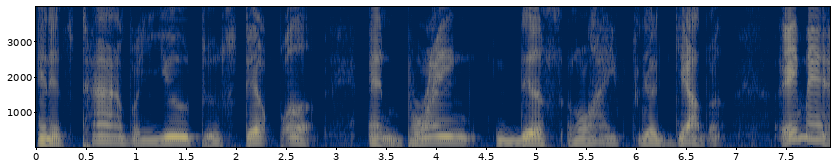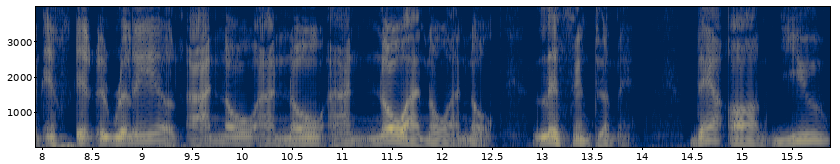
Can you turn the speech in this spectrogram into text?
and it's time for you to step up and bring this life together. Amen. It's it, it really is. I know, I know, I know, I know, I know. Listen to me. There are you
